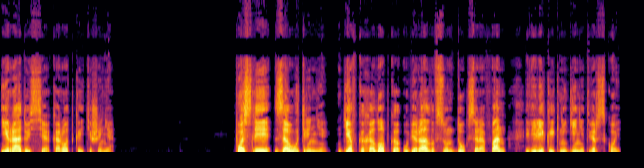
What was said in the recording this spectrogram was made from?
и радуйся короткой тишине. После заутренне девка-холопка убирала в сундук сарафан великой княгини Тверской.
